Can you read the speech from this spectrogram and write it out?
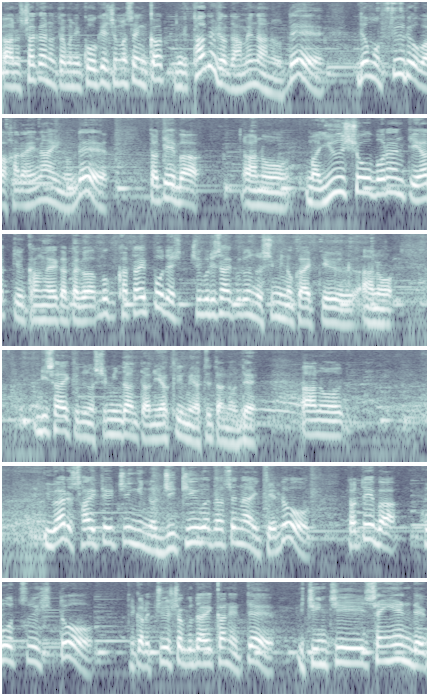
あの社会のために貢献しませんか？ってただじゃダメなのででも給料は払えないので例えばあの、まあ、優勝ボランティアっていう考え方が僕片一方でチューブリサイクル運動市民の会っていうあのリサイクルの市民団体の役員もやってたのであのいわゆる最低賃金の時給は出せないけど例えば交通費とそれから昼食代兼ねて1日1000円で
